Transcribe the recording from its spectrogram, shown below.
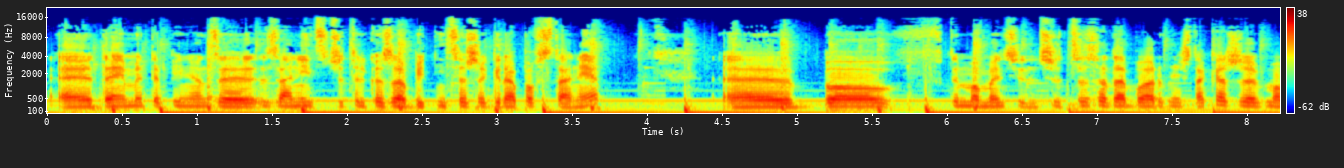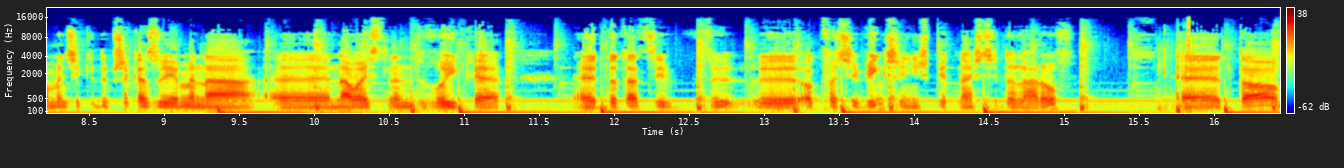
e, dajemy te pieniądze za nic, czy tylko za obietnicę, że gra powstanie. E, bo w tym momencie, czy zasada była również taka, że w momencie, kiedy przekazujemy na, e, na Wasteland 2 e, dotację w, o kwocie większej niż 15 dolarów, to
